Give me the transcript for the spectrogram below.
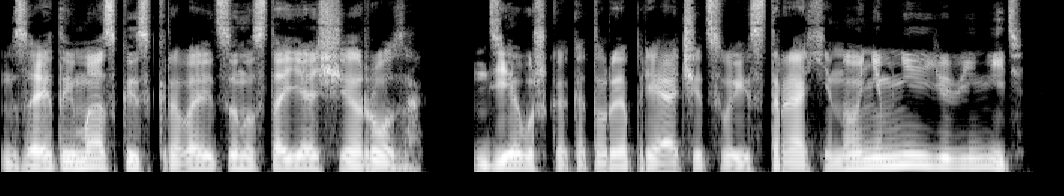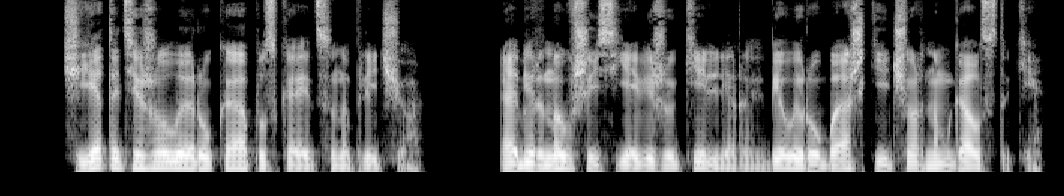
За этой маской скрывается настоящая Роза. Девушка, которая прячет свои страхи, но не мне ее винить. Чья-то тяжелая рука опускается на плечо. Обернувшись, я вижу Келлера в белой рубашке и черном галстуке.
